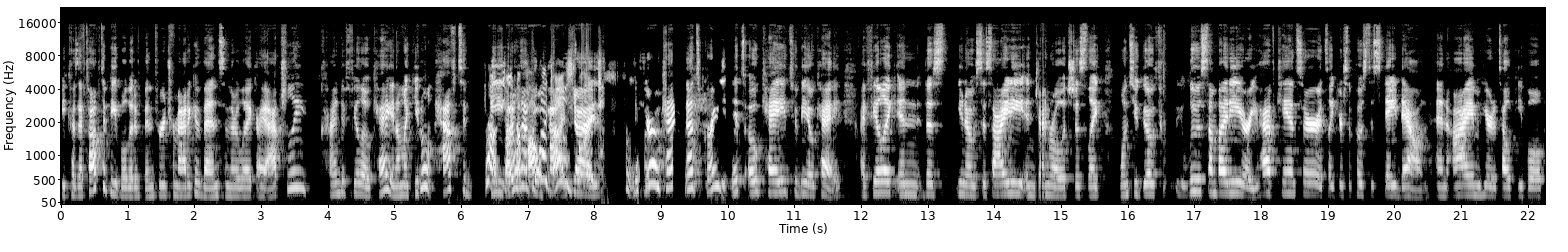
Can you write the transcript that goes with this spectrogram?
because I've talked to people that have been through traumatic events and they're like, I actually kind of feel okay. And I'm like, you don't have to yeah, be, don't, don't have apologize to apologize. if you're okay, that's great. It's okay to be okay. I feel like in this, you know, society in general, it's just like once you go through, you lose somebody or you have cancer, it's like you're supposed to stay down. And I am here to tell people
